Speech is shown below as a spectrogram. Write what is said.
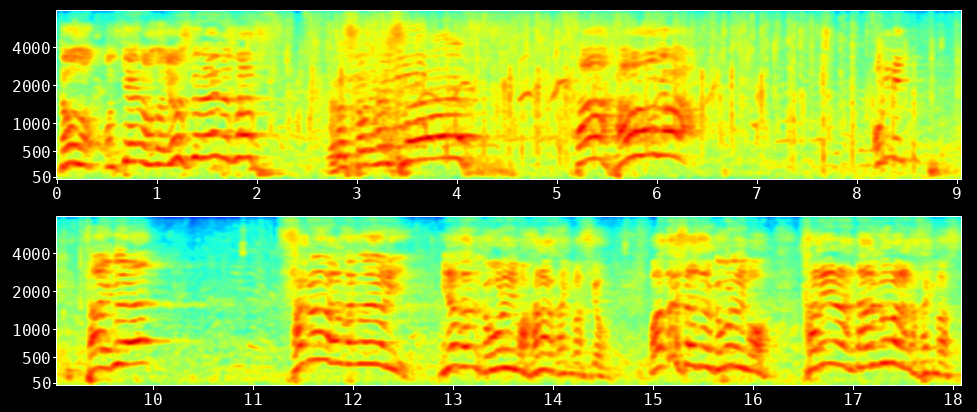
どうぞお付き合いのほどよろしくお願いいたします。よろしくお願いします。さあ、サワーがお気にさあ、行くね桜の花咲くのように皆さんの心にも花が咲きますよ私たちの心にも華麗なダルコ花が咲きます。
